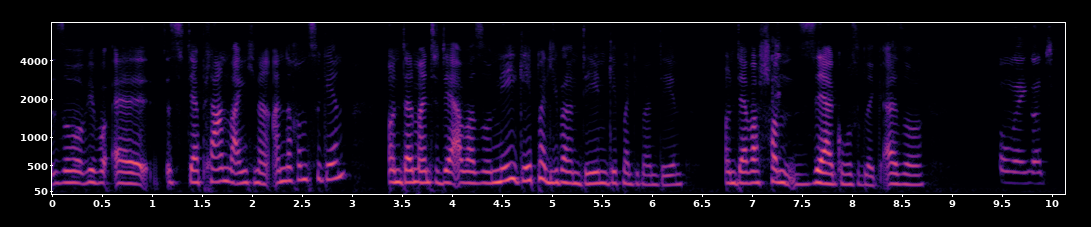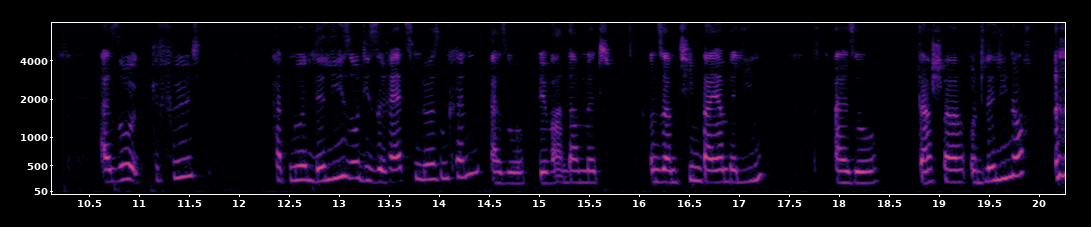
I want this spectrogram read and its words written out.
so, wir, äh, das, der Plan war eigentlich in einen anderen zu gehen. Und dann meinte der aber so, nee, geht mal lieber in den, geht mal lieber in den. Und der war schon sehr gruselig. Also. Oh mein Gott. Also gefühlt hat nur Lilly so diese Rätsel lösen können. Also wir waren da mit unserem Team Bayern Berlin. Also Dasha und Lilly noch.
